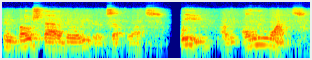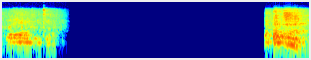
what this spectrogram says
can boast that of their leader except for us. We are the only ones with an empty tomb.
